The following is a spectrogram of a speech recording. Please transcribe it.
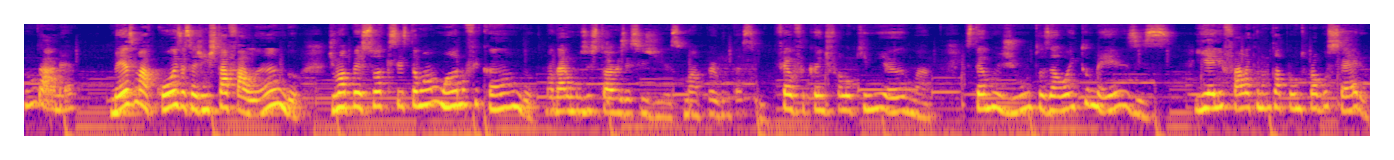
Não dá, né? Mesma coisa se a gente tá falando de uma pessoa que vocês estão há um ano ficando. Mandaram uns stories esses dias, uma pergunta assim. Fé, o ficante falou que me ama. Estamos juntos há oito meses. E ele fala que não tá pronto para algo sério.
